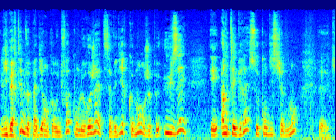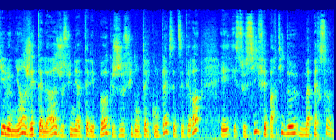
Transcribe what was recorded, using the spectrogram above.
Liberté ne veut pas dire encore une fois qu'on le rejette, ça veut dire comment je peux user et intégrer ce conditionnement euh, qui est le mien, j'ai tel âge, je suis né à telle époque, je suis dans tel contexte, etc. Et, et ceci fait partie de ma personne.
